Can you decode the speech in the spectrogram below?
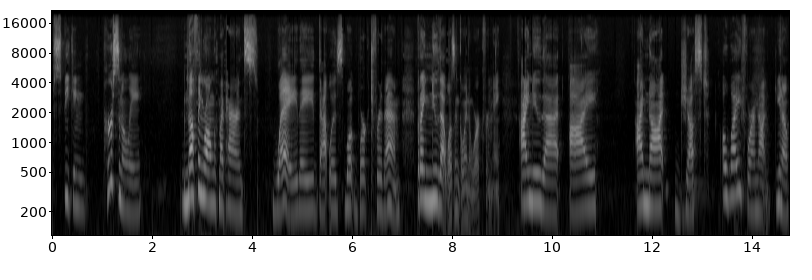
speaking personally, nothing wrong with my parents' way. They that was what worked for them, but I knew that wasn't going to work for me. I knew that I, I'm not just a wife, or I'm not, you know,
